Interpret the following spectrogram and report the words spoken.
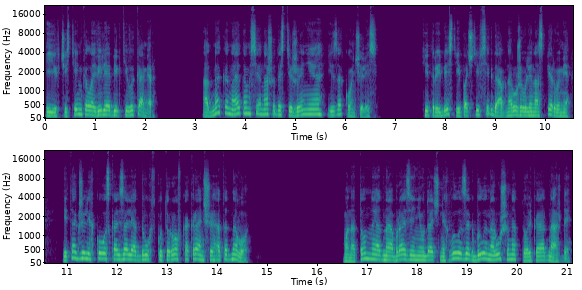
и их частенько ловили объективы камер. Однако на этом все наши достижения и закончились. Хитрые бестии почти всегда обнаруживали нас первыми и так же легко ускользали от двух скутеров, как раньше от одного. Монотонное однообразие неудачных вылазок было нарушено только однажды.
